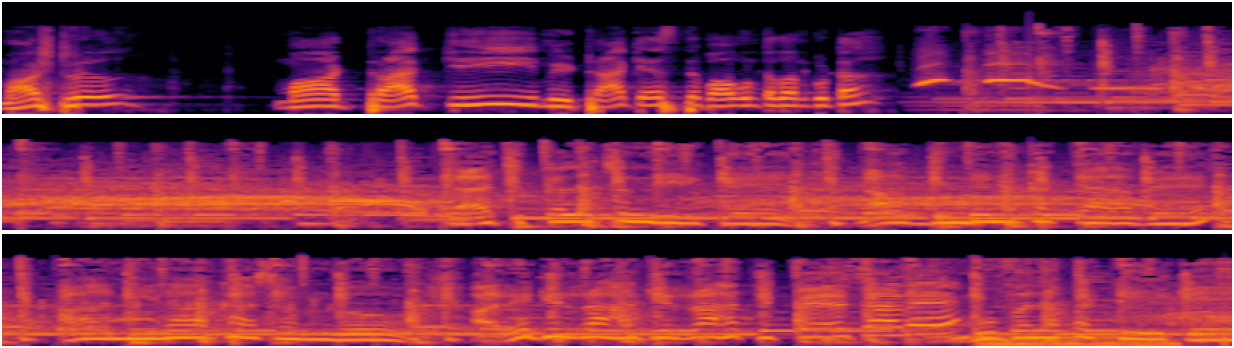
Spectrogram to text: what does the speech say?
Master మా ట్రాక్కి మీ track వేస్తే బాగుంటుంది అనుకుంటా? చుక్కల చున్నీకే నా గుండెని కట్టావే ఆ నీలాకాశంలో అరే గిర్రా గిర్రా తిప్పేశావే. మువ్వల పట్టీకే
